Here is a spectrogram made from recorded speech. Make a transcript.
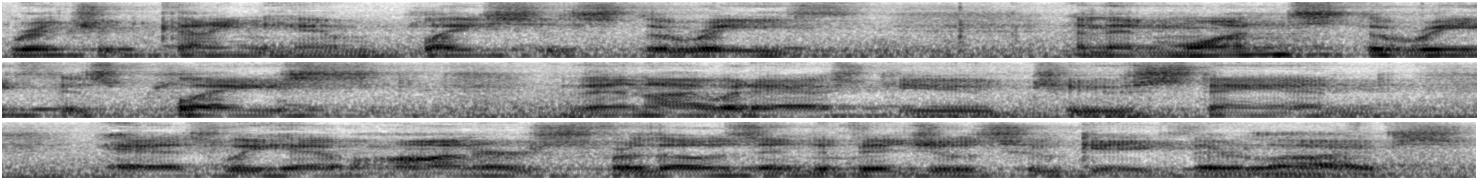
Richard Cunningham places the wreath. And then once the wreath is placed, then I would ask you to stand as we have honors for those individuals who gave their lives.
